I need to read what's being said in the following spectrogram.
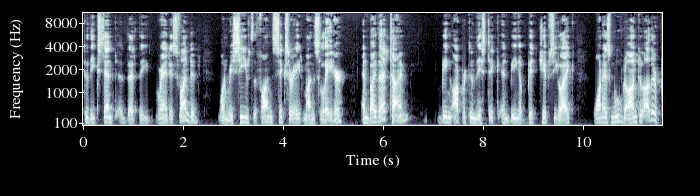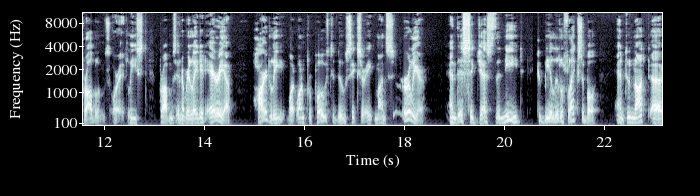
to the extent that the grant is funded. One receives the funds six or eight months later. And by that time, being opportunistic and being a bit gypsy like, one has moved on to other problems, or at least problems in a related area. Hardly what one proposed to do six or eight months earlier. And this suggests the need to be a little flexible and to not uh,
